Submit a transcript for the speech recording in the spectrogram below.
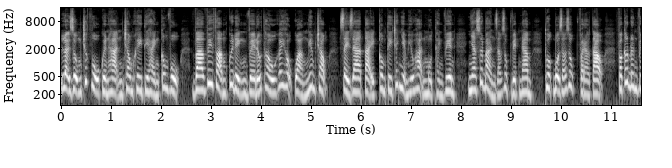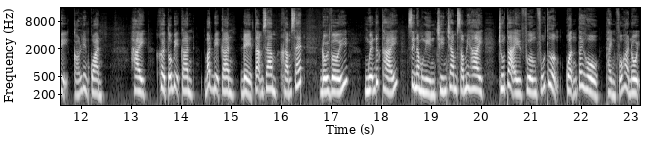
lợi dụng chức vụ quyền hạn trong khi thi hành công vụ và vi phạm quy định về đấu thầu gây hậu quả nghiêm trọng xảy ra tại công ty trách nhiệm hữu hạn một thành viên Nhà xuất bản Giáo dục Việt Nam thuộc Bộ Giáo dục và Đào tạo và các đơn vị có liên quan. 2. Khởi tố bị can, bắt bị can để tạm giam, khám xét đối với Nguyễn Đức Thái, sinh năm 1962, trú tại phường Phú Thượng, quận Tây Hồ, thành phố Hà Nội,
